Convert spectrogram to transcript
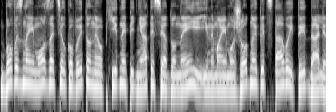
бо визнаємо за цілковито необхідне піднятися до неї і не маємо жодної підстави йти далі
